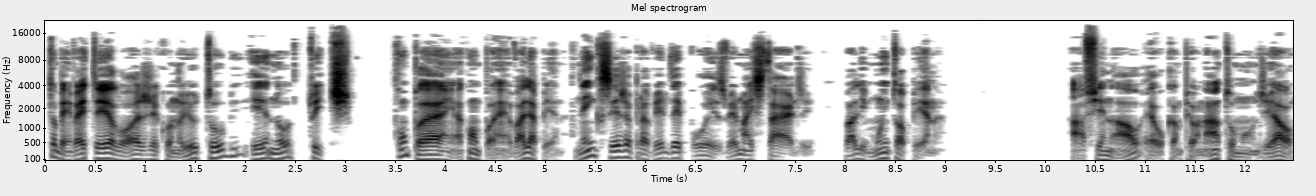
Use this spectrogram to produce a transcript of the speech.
Também vai ter, lógico, no YouTube e no Twitch. Acompanhe, acompanhe, vale a pena. Nem que seja para ver depois, ver mais tarde. Vale muito a pena. Afinal, é o campeonato mundial.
